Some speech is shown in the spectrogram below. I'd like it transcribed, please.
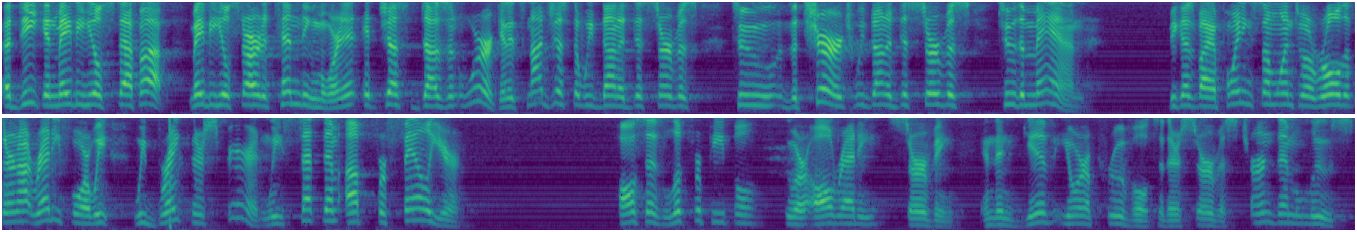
a deacon, maybe he'll step up. Maybe he'll start attending more. And it, it just doesn't work. And it's not just that we've done a disservice to the church, we've done a disservice to the man. Because by appointing someone to a role that they're not ready for, we, we break their spirit and we set them up for failure. Paul says, look for people who are already serving and then give your approval to their service. Turn them loose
